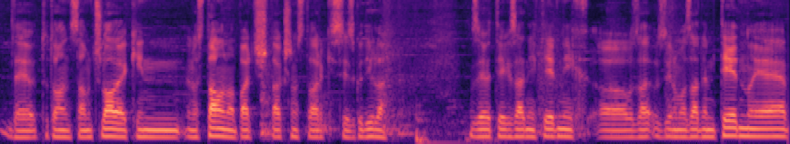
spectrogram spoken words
da je tudi on sam človek in enostavno pač takšna stvar, ki se je zgodila zdaj v teh zadnjih tednih, uh, oziroma v zadnjem tednu, je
